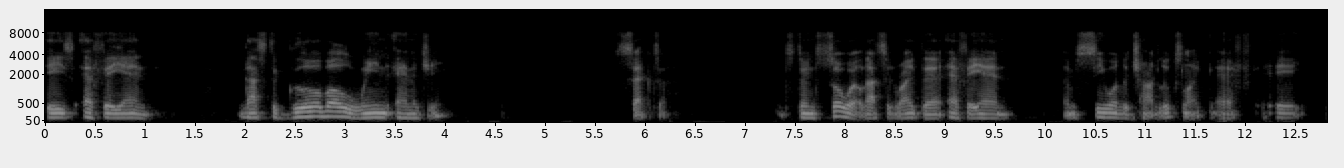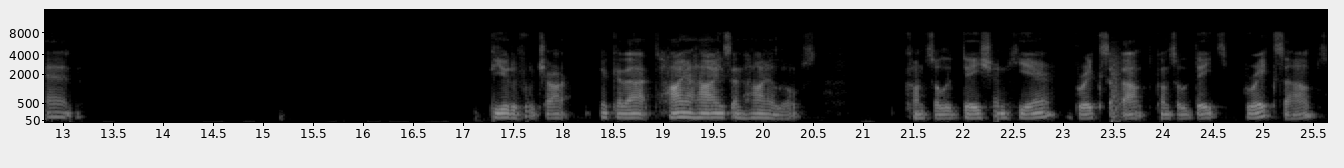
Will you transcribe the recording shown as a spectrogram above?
is FAN. That's the global wind energy sector. It's doing so well. That's it right there, FAN. Let me see what the chart looks like, FAN. Beautiful chart. Look at that, higher highs and higher lows. Consolidation here, breaks out, consolidates, breaks out,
